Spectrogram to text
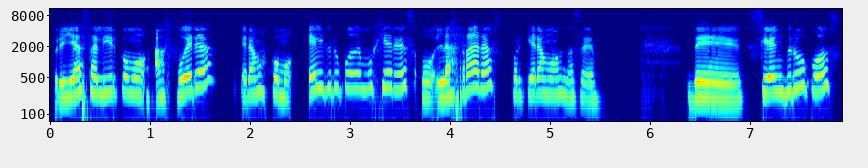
pero ya salir como afuera éramos como el grupo de mujeres o las raras porque éramos, no sé, de 100 grupos,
